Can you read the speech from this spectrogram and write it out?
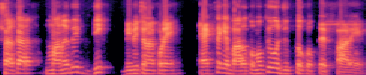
সরকার মানবিক দিক বিবেচনা করে এক থেকে বারোতমকেও যুক্ত করতে পারে।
